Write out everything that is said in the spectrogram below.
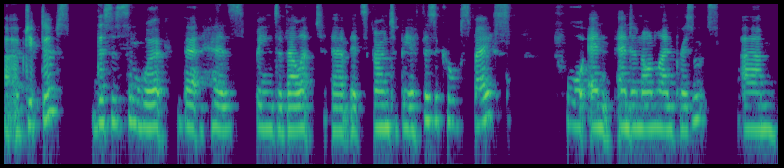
uh, objectives, this is some work that has been developed. Um, it's going to be a physical space for and, and an online presence. Um,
